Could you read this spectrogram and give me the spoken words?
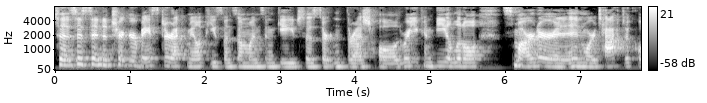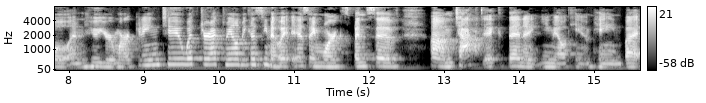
to, to send a trigger based direct mail piece when someone's engaged to a certain threshold, where you can be a little smarter and, and more tactical and who you're marketing to with direct mail because, you know, it is a more expensive um, tactic than an email campaign. But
